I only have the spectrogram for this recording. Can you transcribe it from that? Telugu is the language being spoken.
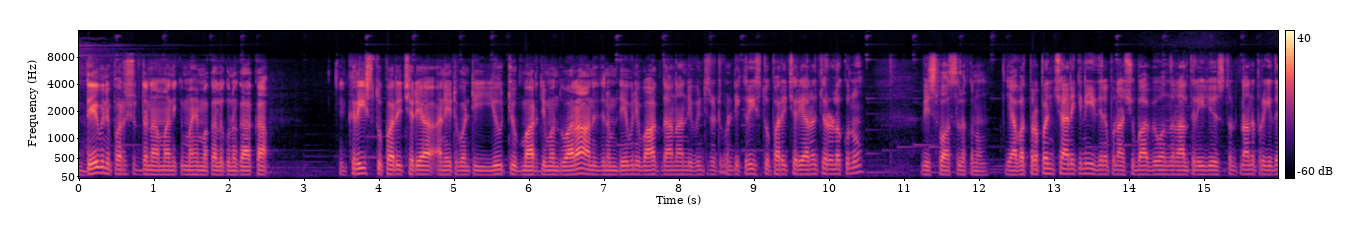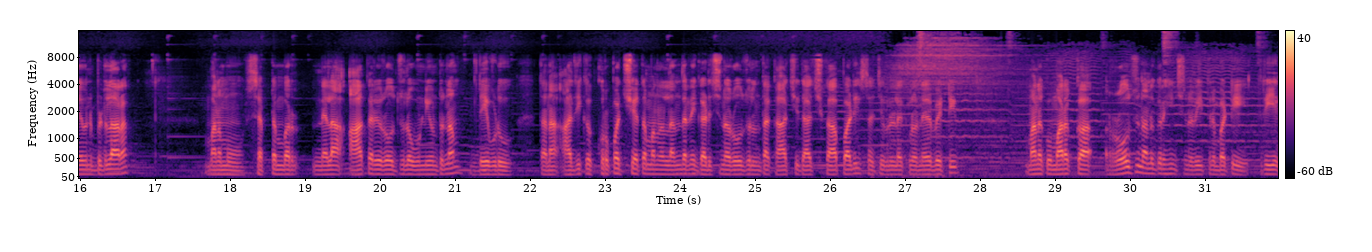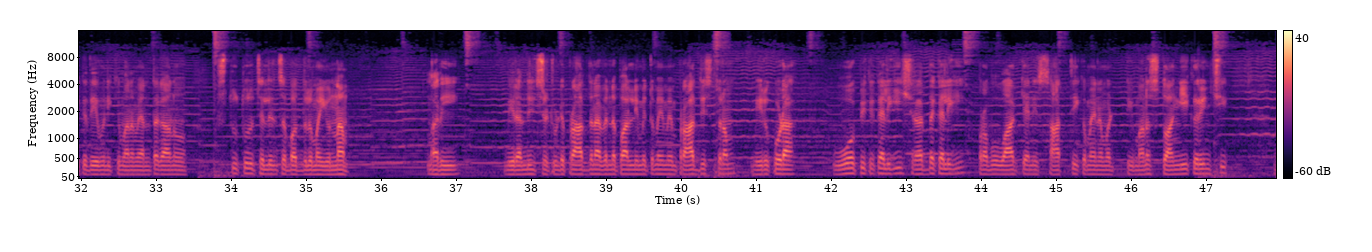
దేవుని పరిశుద్ధ నామానికి మహిమ కలుగునుగాక క్రీస్తు పరిచర్య అనేటువంటి యూట్యూబ్ మాధ్యమం ద్వారా అనుదినం దేవుని వాగ్దానాన్ని వించినటువంటి క్రీస్తు పరిచర్య అనుచరులకును విశ్వాసులకును యావత్ ప్రపంచానికి ఈ దినపు నా శుభాభివందనాలు తెలియజేస్తుంటున్నాను. ప్రియ దేవుని బిడ్డలారా మనము సెప్టెంబర్ నెల ఆఖరి రోజులో ఉండి ఉంటున్నాం. దేవుడు తన అధిక కృపచేత మనల్ని గడిచిన రోజులంతా కాచి దాచి కాపాడి సజీవుల లెక్కలో నిలబెట్టి మనకు మరొక రోజును అనుగ్రహించిన రీతిని బట్టి త్రియక దేవునికి మనం ఎంతగానో స్థుతులు చెల్లించబద్దులమై ఉన్నాం. మరి మీరు అందించినటువంటి ప్రార్థన విన్నపాల నిమిత్తమై మేము ప్రార్థిస్తున్నాం. మీరు కూడా ఓపిక కలిగి శ్రద్ధ కలిగి ప్రభు వాక్యాన్ని సాత్వికమైన వంటి మనసుతో అంగీకరించి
